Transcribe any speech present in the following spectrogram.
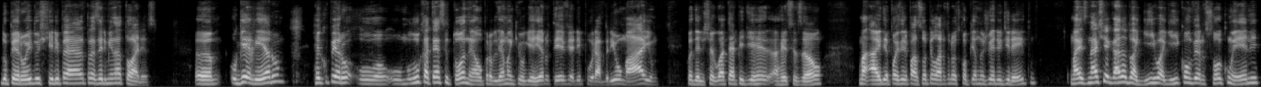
do Peru e do Chile para as eliminatórias. Uh, o Guerreiro recuperou, o, o Luca até citou né, o problema que o Guerreiro teve ali por abril, maio, quando ele chegou até a pedir a rescisão. Aí depois ele passou pela artroscopia no joelho direito. Mas na chegada do Aguirre, o Aguirre conversou com ele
